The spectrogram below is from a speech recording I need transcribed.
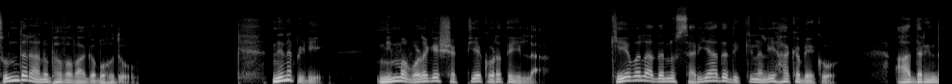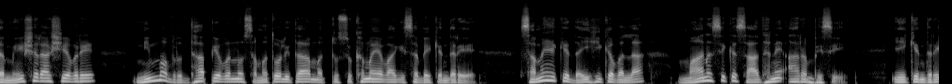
ಸುಂದರ ಅನುಭವವಾಗಬಹುದು. ನೆನಪಿಡಿ ನಿಮ್ಮ ಒಳಗೆ ಶಕ್ತಿಯ ಕೊರತೆಯಿಲ್ಲ ಕೇವಲ ಅದನ್ನು ಸರಿಯಾದ ದಿಕ್ಕಿನಲ್ಲಿ ಹಾಕಬೇಕು. ಆದ್ದರಿಂದ ಮೇಷರಾಶಿಯವರೇ, ನಿಮ್ಮ ವೃದ್ಧಾಪ್ಯವನ್ನು ಸಮತೋಲಿತ ಮತ್ತು ಸುಖಮಯವಾಗಿಸಬೇಕೆಂದರೆ ಸಮಯಕ್ಕೆ ದೈಹಿಕವಲ್ಲ, ಮಾನಸಿಕ ಸಾಧನೆ ಆರಂಭಿಸಿ. ಏಕೆಂದರೆ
